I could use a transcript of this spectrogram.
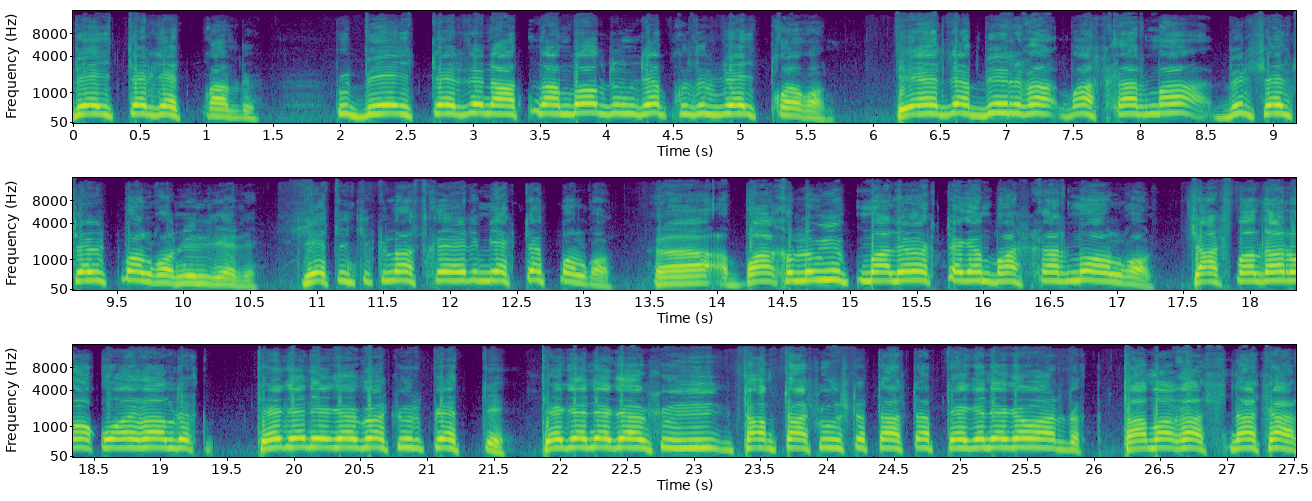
бейиттер кетип калды бейиттердин атынан болдум деп кызыл бейит койгон. Жерде бир башкарма бир сельсовет болгон илгери. Жетинчи класска эрим мектеп болгон. Бакылыбек малебек деген башкарма болгон. Жаш балдар окубай калдык. Тегенеге көчүрүп кетти. Тегенеге ушу үй там ташыбызды таштап тегенеге бардык тамак аш начар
